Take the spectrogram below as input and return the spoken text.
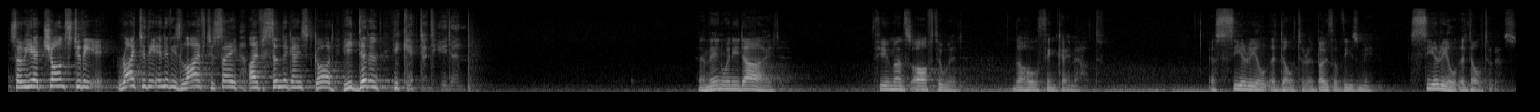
So he had chance to the, right to the end of his life to say, I've sinned against God. He didn't. He kept it hidden. And then when he died, a few months afterward, the whole thing came out. A serial adulterer, both of these men, serial adulterers,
